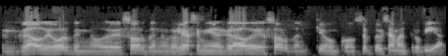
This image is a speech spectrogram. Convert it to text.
el grado de orden o de desorden, en realidad se mide el grado de desorden, que es un concepto que se llama entropía,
